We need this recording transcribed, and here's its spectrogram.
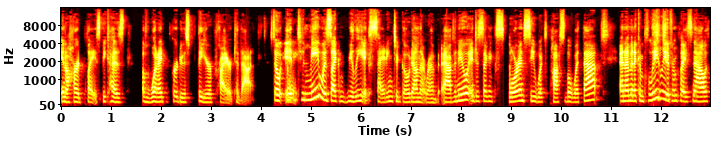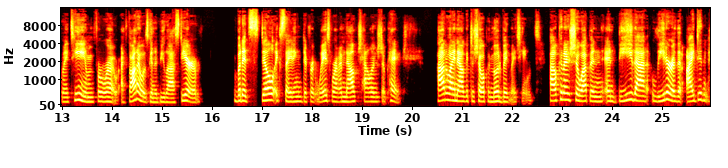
in a hard place because of what I produced the year prior to that. So it right. to me was like really exciting to go down that rev- avenue and just like explore and see what's possible with that. And I'm in a completely different place now with my team for where I thought I was going to be last year. But it's still exciting different ways where I'm now challenged. Okay, how do I now get to show up and motivate my team? How can I show up and, and be that leader that I didn't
